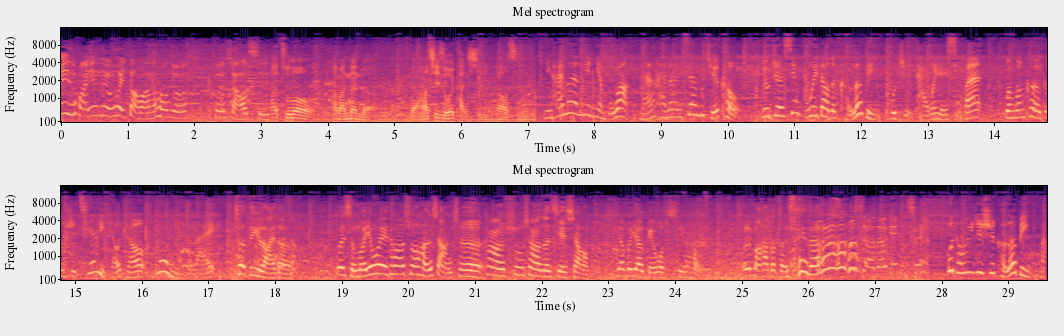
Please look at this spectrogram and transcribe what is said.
一直怀念这个味道啊，然后就就想要吃。它猪肉还蛮嫩的，对啊，它其实会砍稀，很好吃。女孩们念念不忘，男孩们赞不绝口。有着幸福味道的可乐饼，不止台湾人喜欢，观光客更是千里迢迢慕名而来，特地来的。为什么？因为他说很想吃，看树上的介绍，要不要给我吃好？我就马上个真心的，不舍得给你吃。不同于日式可乐饼，马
